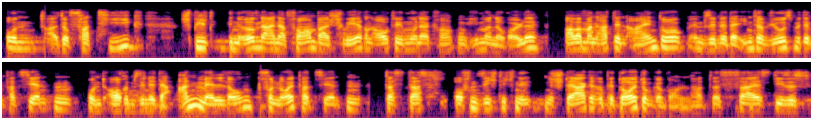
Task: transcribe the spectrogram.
und also Fatigue spielt in irgendeiner Form bei schweren Autoimmunerkrankungen immer eine Rolle. Aber man hat den Eindruck im Sinne der Interviews mit den Patienten und auch im Sinne der Anmeldung von Neupatienten, dass das offensichtlich eine, eine stärkere Bedeutung gewonnen hat. Das heißt, dieses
